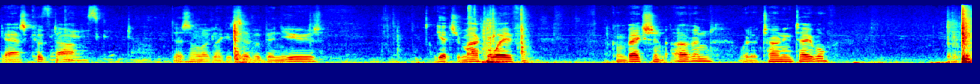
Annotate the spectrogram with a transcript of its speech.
gas cooktop. gas cooktop. Doesn't look like it's ever been used. Get your microwave, convection oven with a turning table. Let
